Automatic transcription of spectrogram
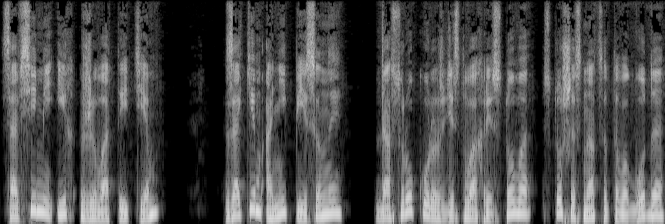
со всеми их животы тем, за кем они писаны до сроку Рождества Христова 116 года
